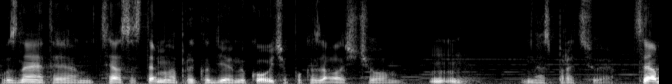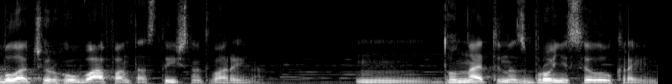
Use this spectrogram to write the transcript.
ви знаєте, ця система на прикладі Януковича показала, що м-м, не спрацює. Це була чергова фантастична тварина. М, Донатьте на Збройні Сили України.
